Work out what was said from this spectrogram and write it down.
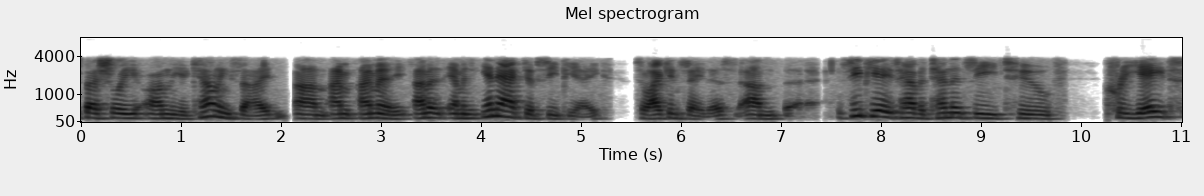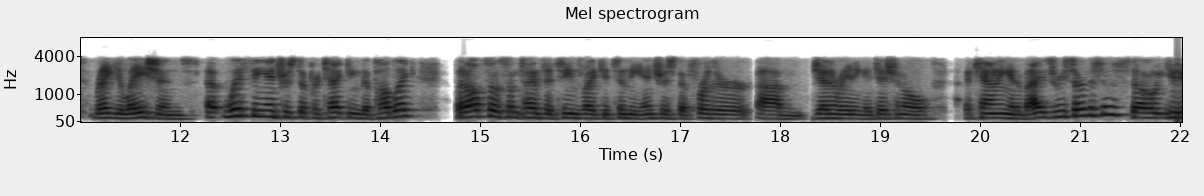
especially on the accounting side. Um, I'm, I'm, a, I'm, a, I'm an inactive CPA, so I can say this. Um, CPAs have a tendency to create regulations uh, with the interest of protecting the public, but also sometimes it seems like it's in the interest of further um, generating additional accounting and advisory services. So you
